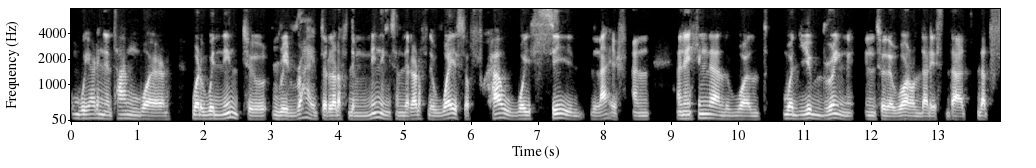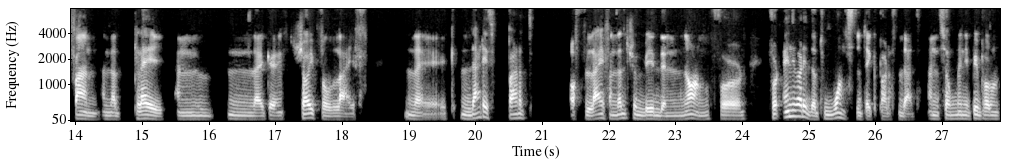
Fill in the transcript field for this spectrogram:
we are in a time where where we need to rewrite a lot of the meanings and a lot of the ways of how we see life and and i think that what what you bring into the world that is that that fun and that play and mm, like a joyful life like that is part of life and that should be the norm for for anybody that wants to take part of that. And so many people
